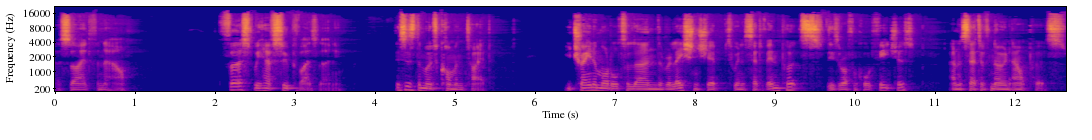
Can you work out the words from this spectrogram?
aside for now. First, we have supervised learning. This is the most common type. You train a model to learn the relationship between a set of inputs, these are often called features, and a set of known outputs,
